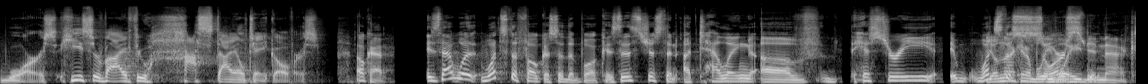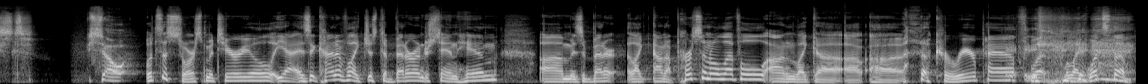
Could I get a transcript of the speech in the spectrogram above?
wars. He survived through hostile takeovers. Okay. Is that what? What's the focus of the book? Is this just an, a telling of history? What's You're not the going to believe what he did next. So What's the source material? Yeah, is it kind of like just to better understand him? Um, is it better like on a personal level, on like a, a, a, a career path? What like what's the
